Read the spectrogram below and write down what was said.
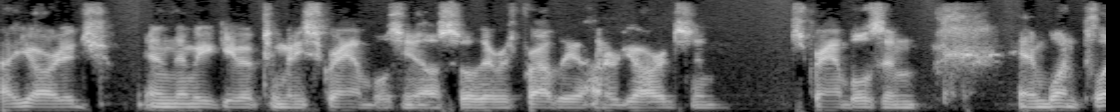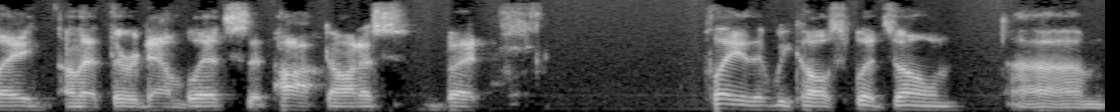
uh, yardage. And then we gave up too many scrambles, you know, so there was probably 100 yards and scrambles and and one play on that third down blitz that popped on us, but play that we call split zone. Um,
